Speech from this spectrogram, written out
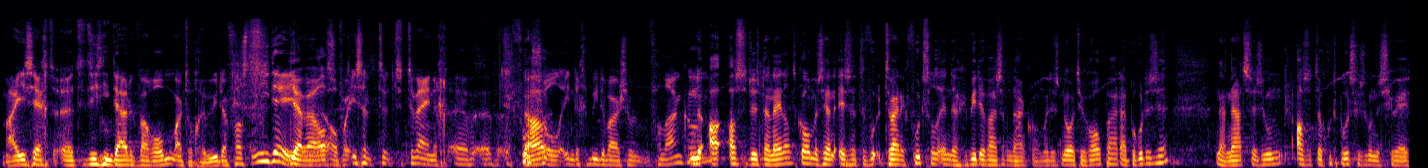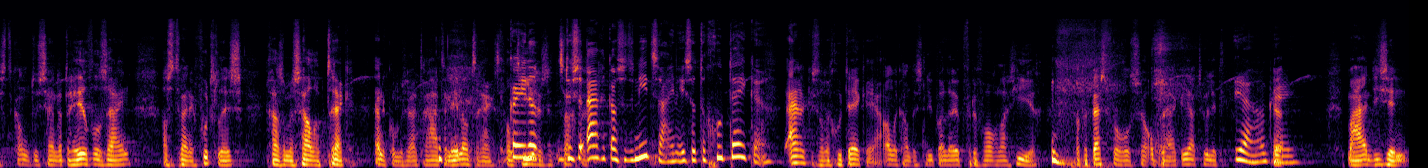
Maar je zegt, uh, het is niet duidelijk waarom, maar toch hebben jullie daar vast een idee Jawel. over. Is er te, te weinig uh, voedsel nou, in de gebieden waar ze vandaan komen? Nou, als ze dus naar Nederland komen, zijn, is er te, te, weinig voedsel in de gebieden waar ze vandaan komen. Dus Noord-Europa, daar broeden ze. Nou, na het seizoen, als het een goed broedseizoen is geweest... kan het dus zijn dat er heel veel zijn. Als er te weinig voedsel is, gaan ze massaal op trek. En dan komen ze uiteraard in Nederland terecht. Want hier dat, is het dus eigenlijk als ze er niet zijn, is dat een goed teken? Eigenlijk is dat een goed teken, ja. Aan de andere kant is het natuurlijk wel leuk voor de vogelaars hier. dat de pestvogels uh, opduiken, ja, natuurlijk. Ja, oké. Okay. Ja. Maar in die zin,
